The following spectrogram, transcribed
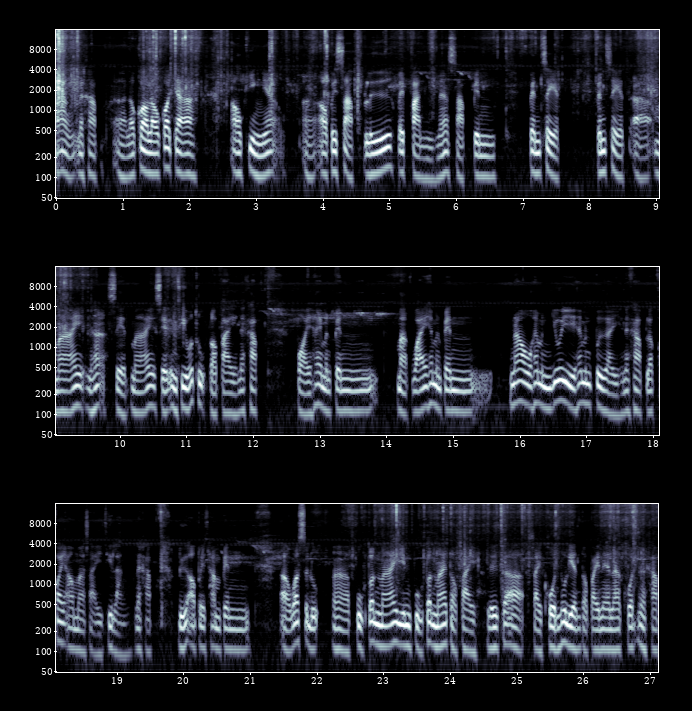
บ้างนะครับแล้วก็เราก็จะเอากิ่งเนี้ย เอาไปสับหรือไปปั่นนะสับเป็นเป็นเศษเป็นเศษไม้นะฮะเศษไม้เศษอินทรีย์วัตถุต่อไปนะครับ ปล่อยให้มันเป็นหมักไว้ให้มันเป็นเน่าให้มันยุ่ยให้มันเปื่อยนะครับ แล้วค่อยเอามาใส่ทีหลังนะครับ หรือเอาไปทำเป็นวัสดุปลูกต้นไม้ดินปลูกต้นไม้ต่อไป หรือก็ใส่โคนทุเรียนต่อไปในอนาคตนะครับ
